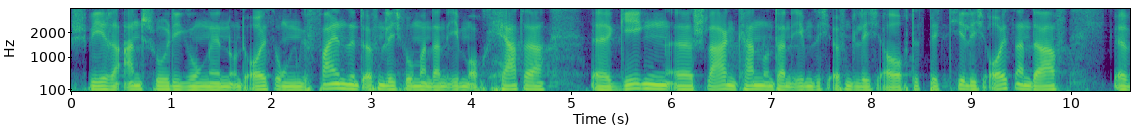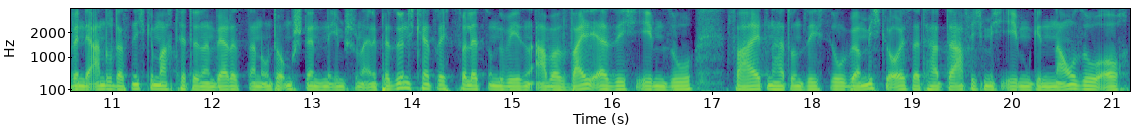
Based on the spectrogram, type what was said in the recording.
schwere Anschuldigungen und Äußerungen gefallen sind öffentlich, wo man dann eben auch härter äh, gegenschlagen äh, kann und dann eben sich öffentlich auch despektierlich äußern darf. Äh, wenn der andere das nicht gemacht hätte, dann wäre das dann unter Umständen eben schon eine Persönlichkeitsrechtsverletzung gewesen. Aber weil er sich eben so verhalten hat und sich so über mich geäußert hat, darf ich mich eben genauso auch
